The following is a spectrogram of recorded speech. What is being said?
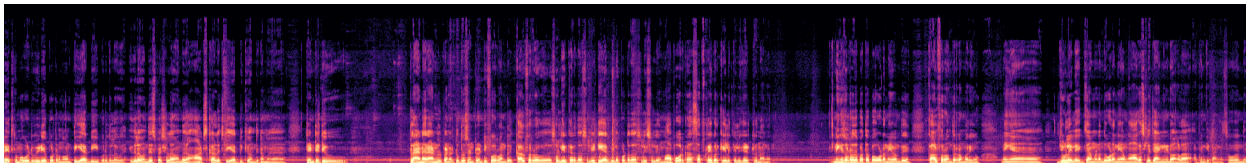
நேற்று நம்ம ஒரு வீடியோ போட்டிருந்தோம் டிஆர்பி பொறுத்தளவு. இதில் வந்து ஸ்பெஷலாக வந்து ஆர்ட்ஸ் காலேஜ் டிஆர்பிக்கு வந்து நம்ம tentative planner annual planner two thousand twenty four வந்து கால்ஃபர் சொல்லியிருக்கிறதா சொல்லி டிஆர்பியில் போட்டதா சொல்லி சொல்லியிருந்தோம். அப்போது ஒரு சப்ஸ்கிரைபர் கேள்வி கேள்வி கேட்டுருந்தாங்க. நீங்கள் சொல்கிறத பார்த்தா இப்போ உடனே வந்து கால்ஃபர் வந்துடுற மாதிரியும் நீங்கள் ஜூலையில் எக்ஸாம் நடந்து உடனே அவங்க ஆகஸ்ட்டில் ஜாயின் பண்ணிவிடுவாங்களா அப்படின்னு கேட்டாங்க. ஸோ இந்த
